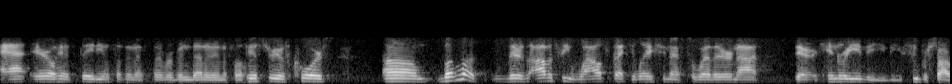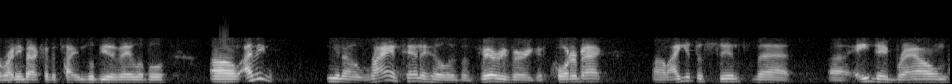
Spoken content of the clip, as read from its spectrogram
at Arrowhead Stadium, something that's never been done in NFL history, of course. Um, but look, there's obviously wild speculation as to whether or not Derrick Henry, the, the superstar running back for the Titans, will be available. Um, I think you know, Ryan Tannehill is a very, very good quarterback. Um, I get the sense that uh, A.J. Brown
